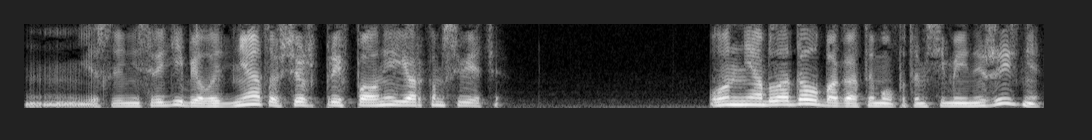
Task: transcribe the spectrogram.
если не среди бела дня, то все же при вполне ярком свете. Он не обладал богатым опытом семейной жизни,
